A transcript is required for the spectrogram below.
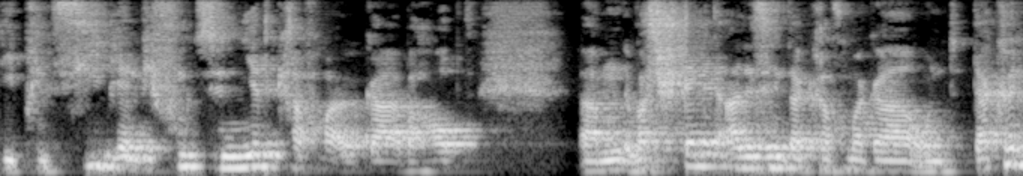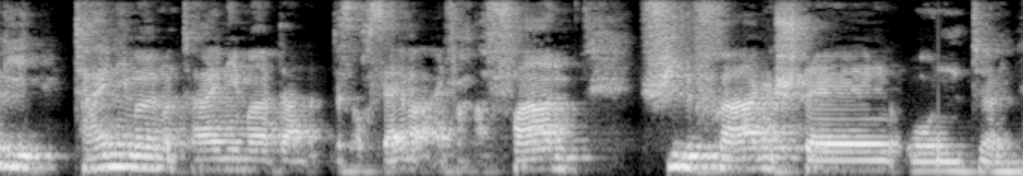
die Prinzipien, wie funktioniert Krav Maga überhaupt, ähm, was steckt alles hinter Krav Maga und da können die Teilnehmerinnen und Teilnehmer dann das auch selber einfach erfahren, viele Fragen stellen und ähm,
